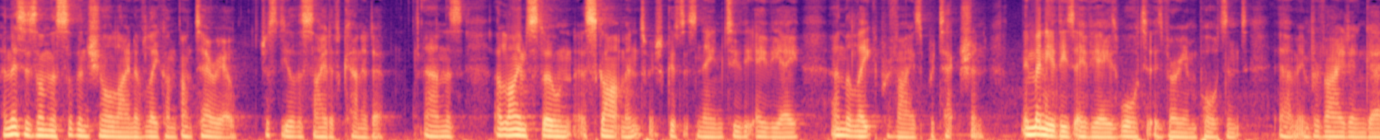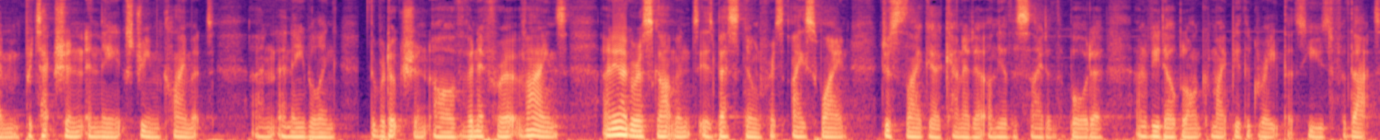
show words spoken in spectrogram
and this is on the southern shoreline of Lake Ontario, just the other side of Canada and there's a limestone escarpment which gives its name to the AVA, and the lake provides protection. In many of these AVAs, water is very important um, in providing um, protection in the extreme climate and enabling the production of vinifera vines. And Niagara Escarpment is best known for its ice wine, just like uh, Canada on the other side of the border. And Vidal Blanc might be the grape that's used for that,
